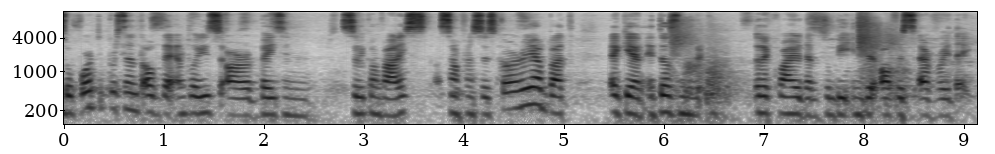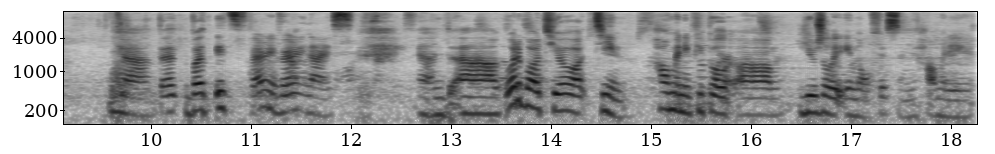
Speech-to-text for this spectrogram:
So 40% of the employees are based in Silicon Valley, San Francisco area, but again, it doesn't re- require them to be in the office every day. Yeah, that. But it's very, very nice. And uh, what about your team? How many people um, usually in office, and how many?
